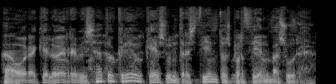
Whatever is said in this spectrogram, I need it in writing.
Ahora que lo he revisado, creo que es un 300% basura.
